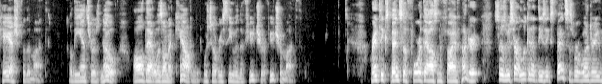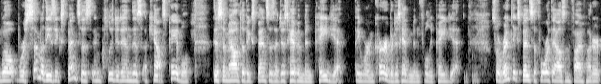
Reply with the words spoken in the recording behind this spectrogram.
cash for the month? Well, the answer is no. All that was on account, which they'll receive in the future, future month. Rent expense of 4500 So as we start looking at these expenses, we're wondering, well, were some of these expenses included in this accounts payable? This amount of expenses that just haven't been paid yet. They were incurred, but just hadn't been fully paid yet. Mm-hmm. So rent expense of 4500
